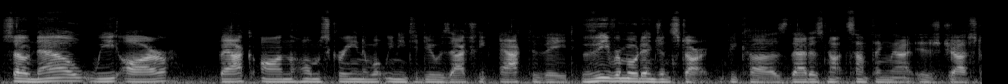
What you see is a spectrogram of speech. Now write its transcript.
So now we are back on the home screen and what we need to do is actually activate the remote engine start because that is not something that is just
